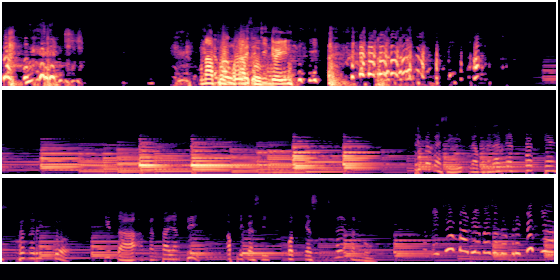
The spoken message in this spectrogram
menabung, Emang menabung. secindo ini? Terima kasih telah mendengarkan podcast dengerin dong. Kita akan tayang di aplikasi podcast kesayanganmu. Sampai jumpa di episode berikutnya.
